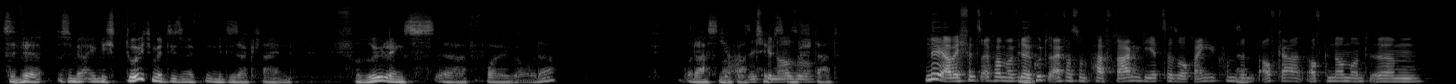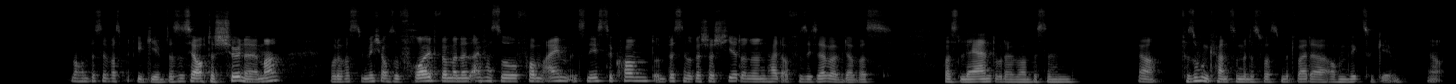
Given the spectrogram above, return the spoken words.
sind wir, sind wir eigentlich durch mit, diesem, mit dieser kleinen Frühlingsfolge, äh, oder? Oder hast du noch ja, ein paar Tipps genauso. am Start? Nö, aber ich finde es einfach mal wieder gut, einfach so ein paar Fragen, die jetzt da so auch reingekommen ja. sind, aufgenommen und ähm, noch ein bisschen was mitgegeben. Das ist ja auch das Schöne immer. Oder was mich auch so freut, wenn man dann einfach so vom einen ins nächste kommt und ein bisschen recherchiert und dann halt auch für sich selber wieder was, was lernt oder mal ein bisschen, ja, versuchen kann, zumindest was mit weiter auf den Weg zu geben. Ja,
